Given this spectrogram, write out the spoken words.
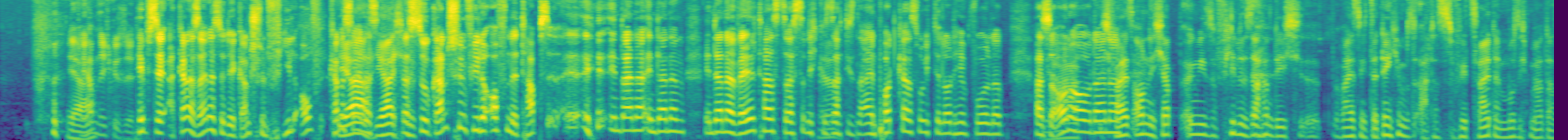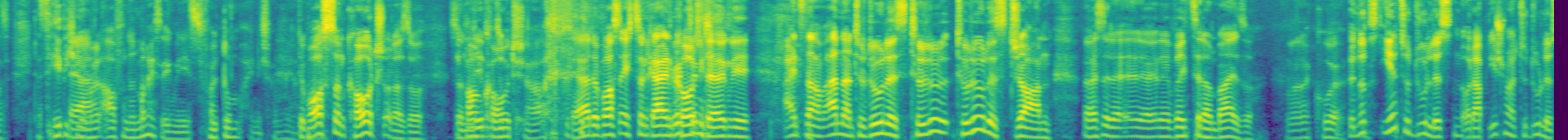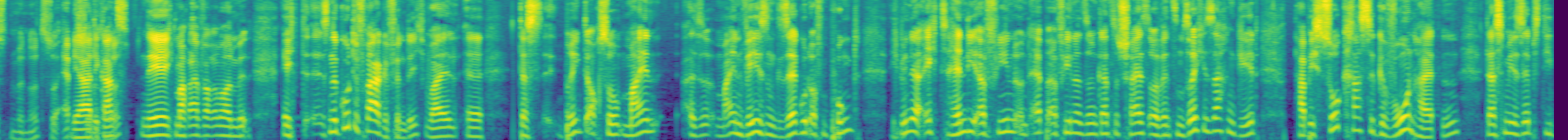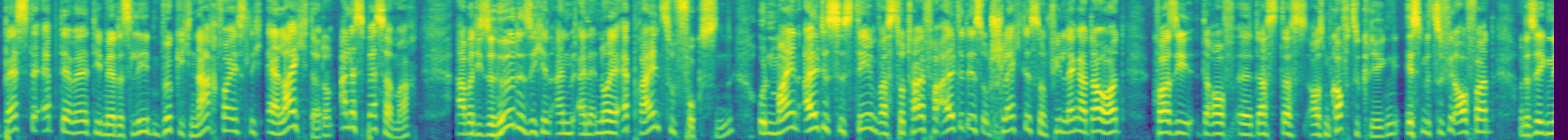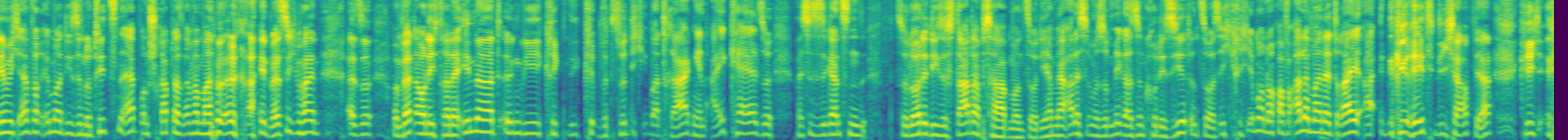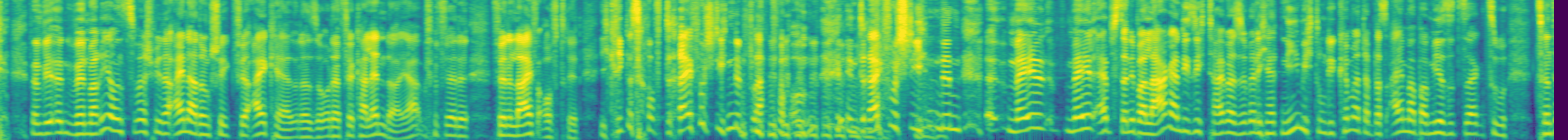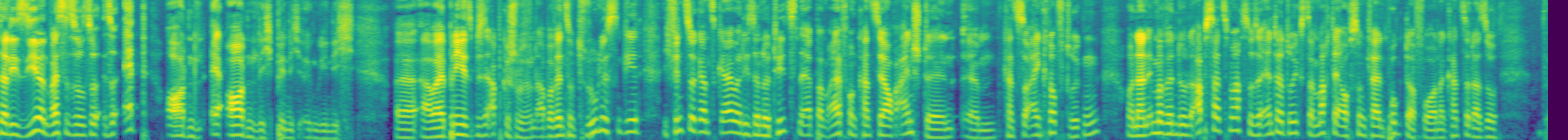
Ja. Wir haben nicht gesehen. Hebst dir, kann das sein, dass du dir ganz schön viel auf, kann das Ja, sein, dass, ja, ich dass du ganz schön viele offene Tabs äh, in deiner, in deinem, in deiner Welt hast? Du hast du nicht gesagt, diesen einen Podcast, wo ich dir neulich empfohlen habe, hast du auch noch auf ich deiner? weiß auch nicht. Ich habe irgendwie so viele Sachen, die ich, äh, weiß nicht, da denke ich mir, so, ach, das ist so viel Zeit, dann muss ich mal, das, das hebe ich Ja. mir mal auf und dann mache ich es irgendwie nicht. Das ist voll dumm eigentlich von mir. Du brauchst so einen Coach oder so. so einen Leben- Coach, so, ja. Ja, du brauchst echt so einen geilen Coach, der irgendwie eins nach dem anderen, To-Do-List, To-Do- To-Do-List, John. Weißt du, der, der, der bringt dir dann bei so. Ah, cool. Benutzt ihr To-Do-Listen oder habt ihr schon mal To-Do-Listen benutzt? So Apps Ja, die ganz. Nee, ich mache einfach immer mit. Ich, ist eine gute Frage, finde ich, weil äh, das bringt auch so mein. Also mein Wesen sehr gut auf den Punkt. Ich bin ja echt Handy-affin und App-affin und so einen ganzen Scheiß, aber wenn es um solche Sachen geht, habe ich so krasse Gewohnheiten, dass mir selbst die beste App der Welt, die mir das Leben wirklich nachweislich erleichtert und alles besser macht, aber diese Hürde, sich in ein, eine neue App reinzufuchsen und mein altes System, was total veraltet ist und schlecht ist und viel länger dauert, quasi darauf, äh, das, das aus dem Kopf zu kriegen, ist mir zu viel Aufwand und deswegen nehme ich einfach immer diese Notizen-App und schreibe das einfach manuell rein, weißt du, ich meine? Also, und werde auch nicht dran erinnert, irgendwie, kriegt, krieg, es wird nicht übertragen in iCal, so, weißt du, diese ganzen, so Leute, die so Startups haben und so, die haben ja alles immer so mega synchronisiert und sowas. Ich kriege immer noch auf alle meine drei äh, Geräte, die ich habe, ja, kriege wenn wir irgendwie, wenn Maria uns zum Beispiel eine Einladung schickt für iCal oder so oder für Kalender, ja, für, eine, für eine Live-Auftritt, ich kriege das auf drei verschiedenen Plattformen, in drei verschiedenen äh, Mail, Mail-Apps, dann überlagern die sich teilweise, weil ich halt nie mich drum gekümmert habe, das einmal bei mir sozusagen zu zentralisieren, weißt du, so, so, so App ordentlich, äh, ordentlich bin ich irgendwie nicht. Äh, aber bin ich jetzt ein bisschen abgeschwiffen. Aber wenn es um To-Do-Listen geht, ich finde es so ganz geil, bei dieser Notizen-App beim iPhone kannst du ja auch einstellen, ähm, kannst du einen Knopf drücken und dann immer, wenn du einen Absatz machst, also Enter drückst, dann macht er auch so einen kleinen Punkt davor und dann kannst du da so,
